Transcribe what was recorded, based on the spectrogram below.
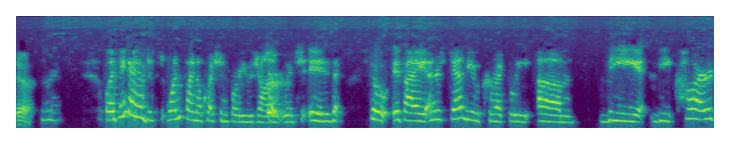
Yeah. Well, I think I have just one final question for you, Jean, sure. which is so if I understand you correctly, um, the the card,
